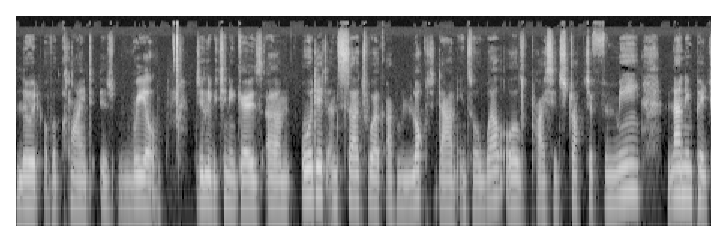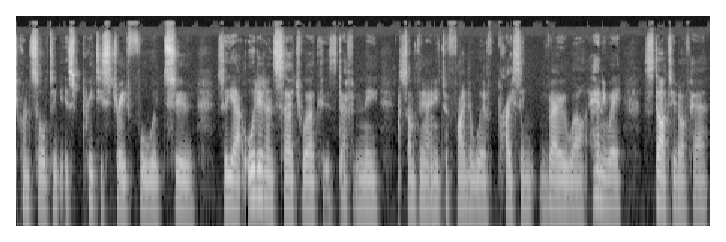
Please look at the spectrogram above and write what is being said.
load of a client is real. Julie Bacchini goes, um, audit and search work are locked down into a well oiled pricing structure. For me, landing page consulting is pretty straightforward too. So, yeah, audit and search work is definitely something I need to find a way of pricing very well. Anyway, starting off here.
